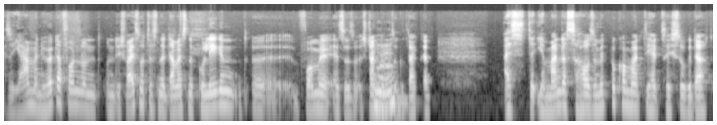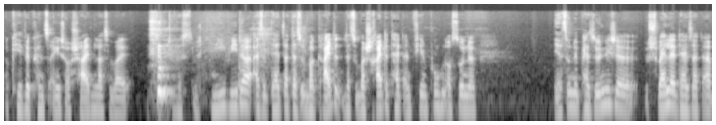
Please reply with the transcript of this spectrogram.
also ja, man hört davon und, und ich weiß noch, dass eine, damals eine Kollegin äh, vor mir, also stand mhm. und so gesagt hat, als der, ihr Mann das zu Hause mitbekommen hat, sie hat sich so gedacht, okay, wir können es eigentlich auch scheiden lassen, weil Du wirst nie wieder, also der hat gesagt, das überschreitet, das überschreitet halt an vielen Punkten auch so eine, ja, so eine persönliche Schwelle, der sagt, äh,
